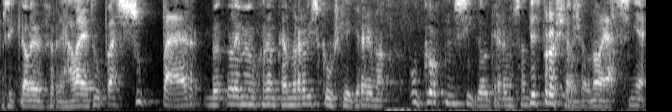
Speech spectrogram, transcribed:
říkali, hele, je to úplně super, byly mimochodem kamerový zkoušky, který má ukrutný sídlo, kterým jsem Ty jsi prošel. prošel. No jasně.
